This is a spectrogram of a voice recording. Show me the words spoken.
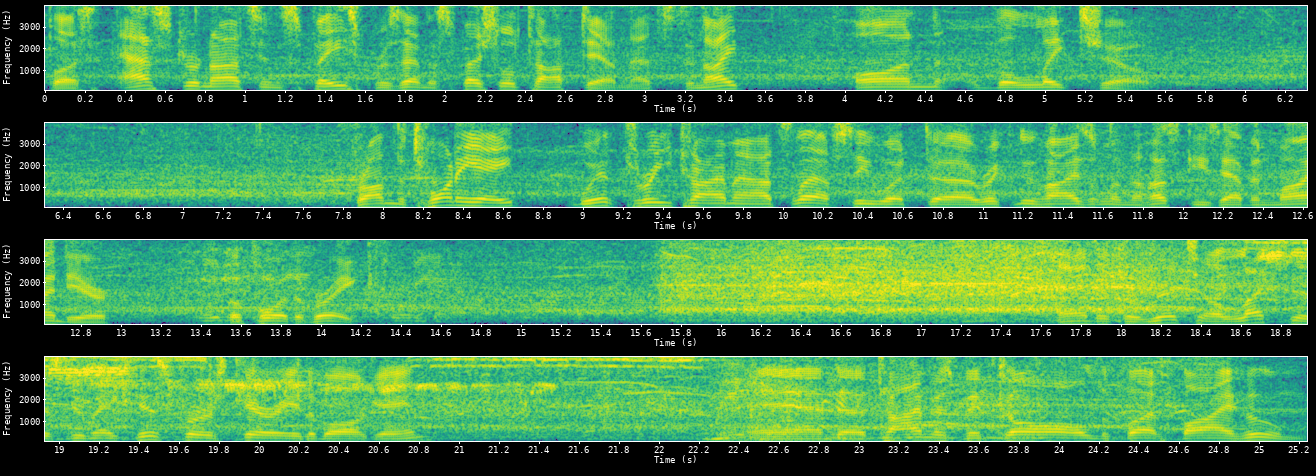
Plus, Astronauts in Space present a special top 10. That's tonight on The Late Show from the 28 with three timeouts left. See what uh, Rick Neuheisel and the Huskies have in mind here before the break. And it's a Rich Alexis who makes his first carry of the ball game. And uh, time has been called, but by whom?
